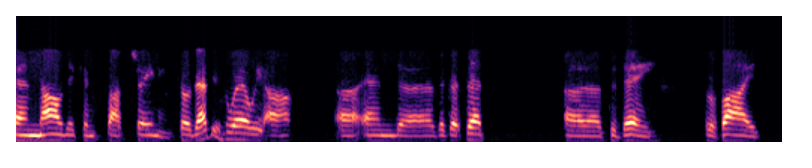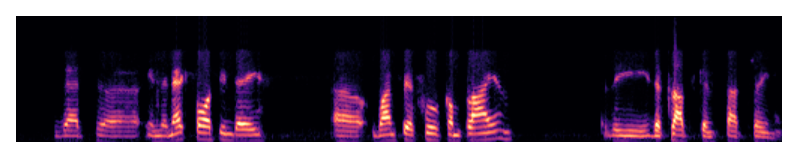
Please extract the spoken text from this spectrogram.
and now they can start training. So that is where we are. Uh, and uh, the Gazette uh, today provides that uh, in the next 14 days, once they're full compliance, the, the clubs can start training.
